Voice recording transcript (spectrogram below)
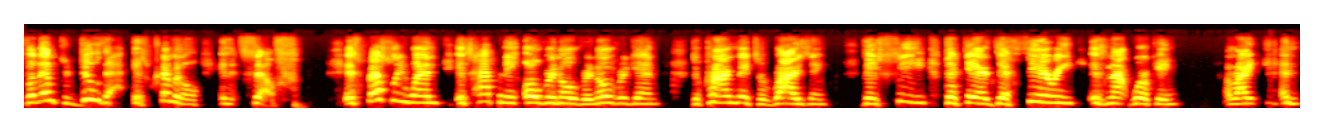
for them to do that is criminal in itself, especially when it's happening over and over and over again. The crime rates are rising. They see that their, their theory is not working, all right, and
